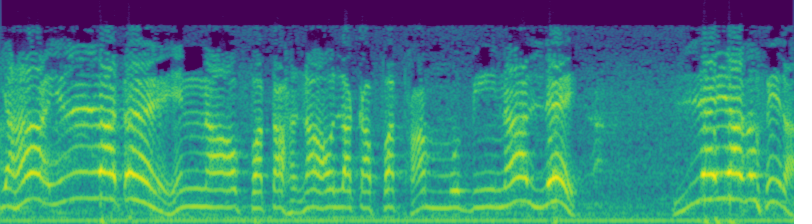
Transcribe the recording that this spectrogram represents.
यहाँ इल्लत है। इन्ना फतह नौला का फतह मुबीना ले। ले यगफिरा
